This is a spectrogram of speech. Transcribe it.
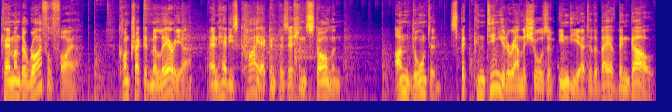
came under rifle fire, contracted malaria, and had his kayak and possessions stolen. Undaunted, Speck continued around the shores of India to the Bay of Bengal,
